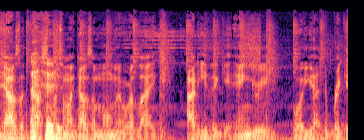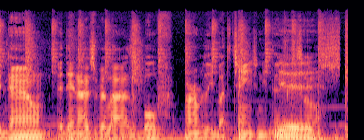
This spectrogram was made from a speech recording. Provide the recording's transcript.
Yeah, I was like, that's something like that was a moment where like I'd either get angry or you had to break it down, and then I just realized both aren't really about to change anything. Yeah, So.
